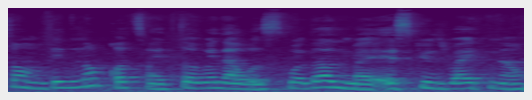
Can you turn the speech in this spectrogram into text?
tongue. Did not cut my tongue when I was small. That's my excuse right now.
